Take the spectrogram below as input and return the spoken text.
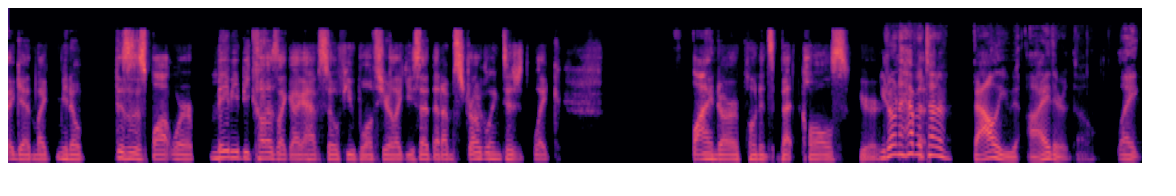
again like you know this is a spot where maybe because like i have so few bluffs here like you said that i'm struggling to like find our opponent's bet calls here You don't have a ton of value either, though. Like,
